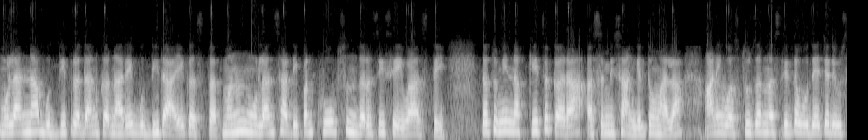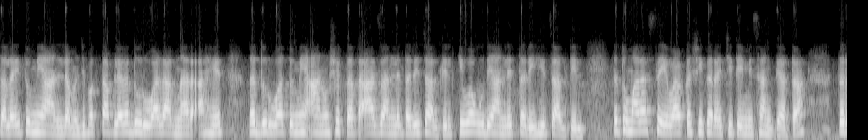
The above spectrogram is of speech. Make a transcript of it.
मुलांना बुद्धी प्रदान करणारे बुद्धिदायक असतात. म्हणून मुलांसाठी पण खूप सुंदर अशी सेवा असते. तर तुम्ही नक्कीच करा असं मी सांगेल तुम्हाला. आणि वस्तू जर नसतील तर उद्याच्या दिवसालाही तुम्ही आणलं म्हणजे फक्त आपल्याला दुर्वा लागणार आहेत तर दुर्वा तुम्ही आणू शकतात. आज आणले तरी चालतील किंवा उद्या आणले तरीही चालतील. तर तुम्हाला सेवा कशी करायची ते मी सांगते आता. तर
